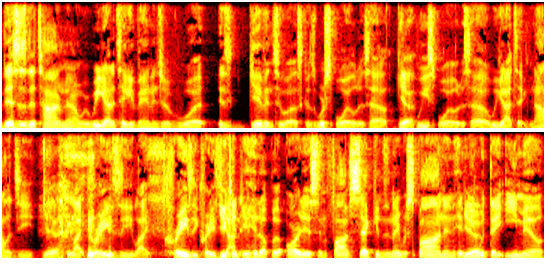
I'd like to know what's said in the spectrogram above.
this is the time now where we got to take advantage of what is given to us because we're spoiled as hell. Yeah. we spoiled as hell. We got technology Yeah. like crazy, like crazy, crazy. You I can- can hit up an artist in five seconds and they respond and hit Yeah. me with their email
